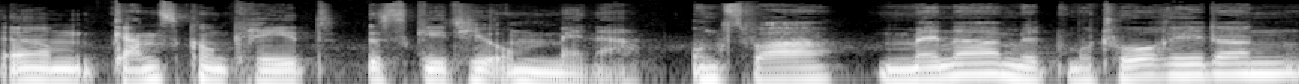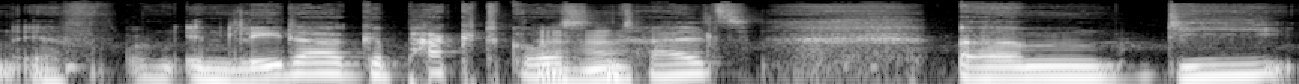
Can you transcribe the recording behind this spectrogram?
Ähm, ganz konkret, es geht hier um Männer. Und zwar Männer mit Motorrädern in Leder gepackt größtenteils, mhm. ähm, die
